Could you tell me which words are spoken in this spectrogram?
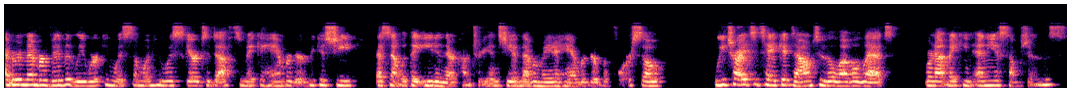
I remember vividly working with someone who was scared to death to make a hamburger because she, that's not what they eat in their country. And she had never made a hamburger before. So we tried to take it down to the level that we're not making any assumptions.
